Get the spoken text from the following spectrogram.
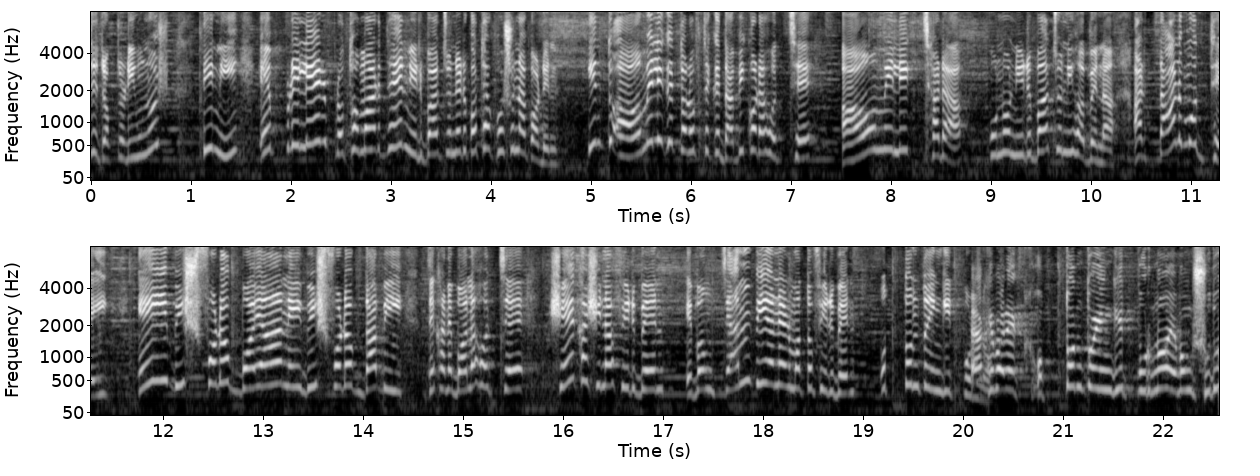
যে ডক্টর ইউনুস তিনি এপ্রিলের প্রথমার্ধে নির্বাচনের কথা ঘোষণা করেন। কিন্তু আওয়ামী লীগের তরফ থেকে দাবি করা হচ্ছে, আওয়ামী লীগ ছাড়া কোনো নির্বাচনই হবে না। আর তার মধ্যেই এই বিস্ফোরক বয়ান, এই বিস্ফোরক দাবি, যেখানে বলা হচ্ছে শেখ হাসিনা ফিরবেন এবং চ্যাম্পিয়নের মতো ফিরবেন, অত্যন্ত ইঙ্গিতপূর্ণ। একেবারে অত্যন্ত ইঙ্গিতপূর্ণ এবং শুধু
